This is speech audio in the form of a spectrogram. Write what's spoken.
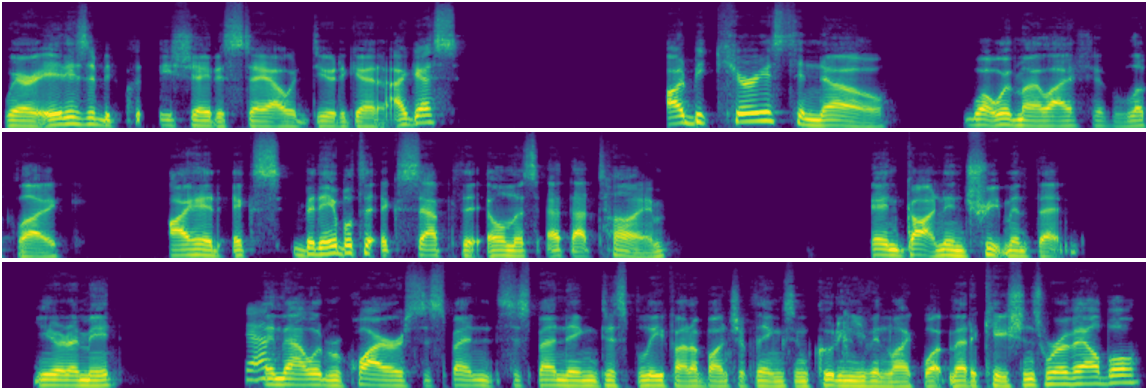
where it is a bit cliche to say i would do it again. I guess i'd be curious to know what would my life have looked like I had ex- been able to accept the illness at that time and gotten in treatment then. You know what I mean? Yeah. And that would require suspend suspending disbelief on a bunch of things, including even like what medications were available.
